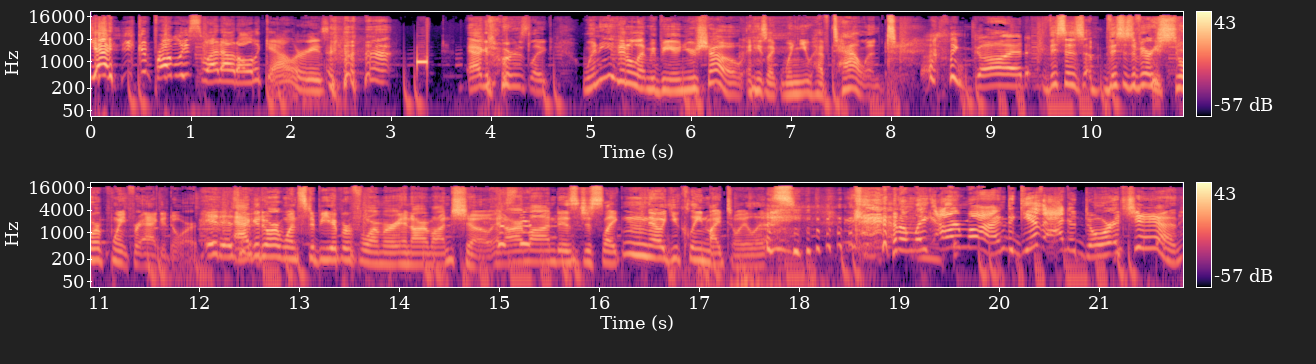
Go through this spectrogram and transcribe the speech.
yeah, you could probably sweat out all the calories. Agador is like, when are you gonna let me be in your show? And he's like, when you have talent. oh my god. This is this is a very sore point for Agador. It is. Agador wants to be a performer in Armand's show, and Armand is just like, "Mm, no, you clean my toilets. and I'm like, Armand, give Agador a chance.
